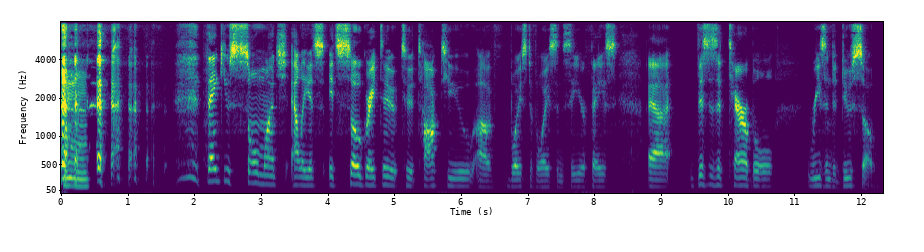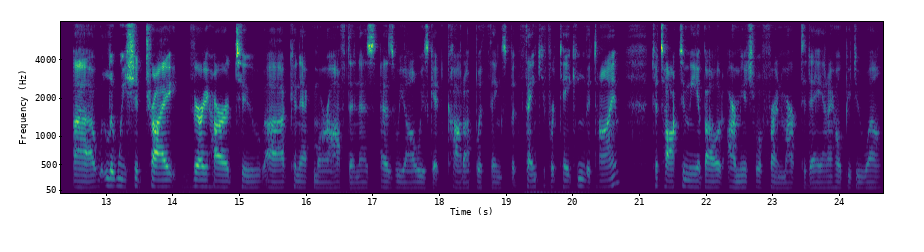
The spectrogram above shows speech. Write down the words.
Mm-hmm. Thank you so much, Elie. It's it's so great to to talk to you uh, voice to voice and see your face. Uh, this is a terrible reason to do so. Uh, we should try very hard to uh, connect more often, as as we always get caught up with things. But thank you for taking the time to talk to me about our mutual friend Mark today, and I hope you do well.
